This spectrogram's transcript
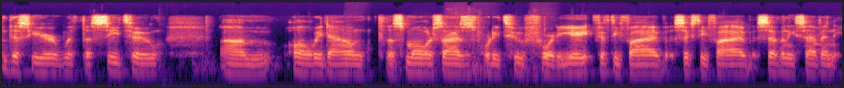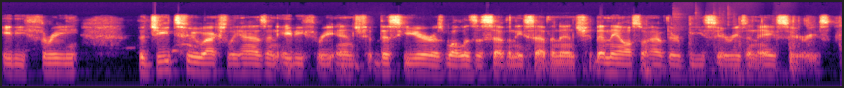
this year with the C2 um, all the way down to the smaller sizes 42, 48, 55, 65, 77, 83. The G2 actually has an 83 inch this year as well as a 77 inch. Then they also have their B series and A series.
